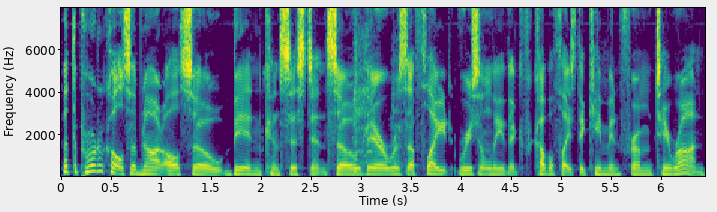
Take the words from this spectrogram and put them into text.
But the protocols have not also been consistent. So there was a flight recently, a couple flights that came in from Tehran,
